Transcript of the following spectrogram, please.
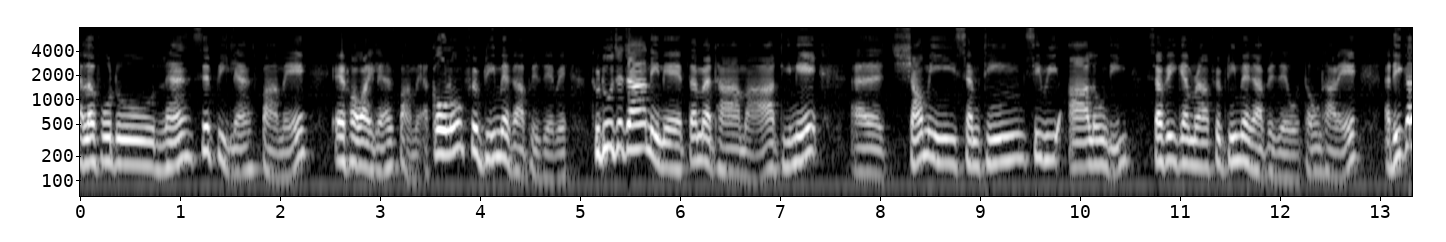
telephoto lens 6p lens ပါမယ် ultra wide lens ပါမယ်အကုန်လုံး50 megapixel ပဲထူးထူးခြားခြားအနေနဲ့သတ်မှတ်ထားမှာဒီနေ့အဲ Xiaomi 17 series အားလုံးဒီ selfie camera 50 megapixel ကိုသုံးထားတယ်အဓိက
